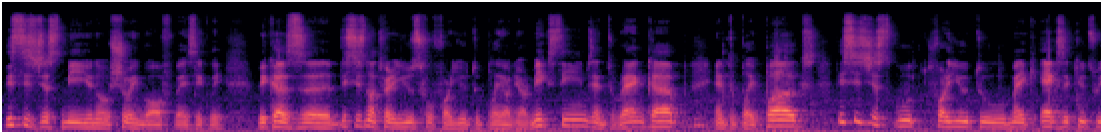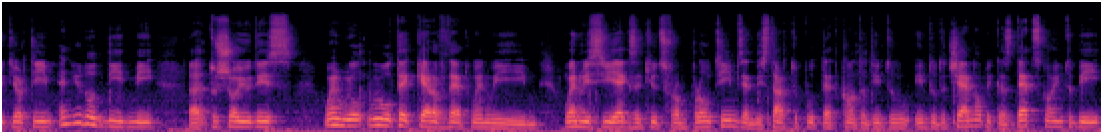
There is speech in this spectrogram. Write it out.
This is just me you know showing off basically. Because uh, this is not very useful for you to play on your mixed teams and to rank up and to play pugs. This is just good for you to make executes with your team and you don't need me uh, to show you this when we'll, we will take care of that when we when we see executes from pro teams and we start to put that content into into the channel because that's going to be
